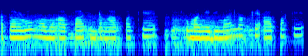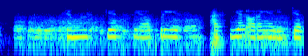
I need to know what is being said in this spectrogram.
Atau lu ngomong apa tentang apa kek rumahnya di mana kek apa kek. Jangan chat ya please. Kasihan orang yang di chat.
